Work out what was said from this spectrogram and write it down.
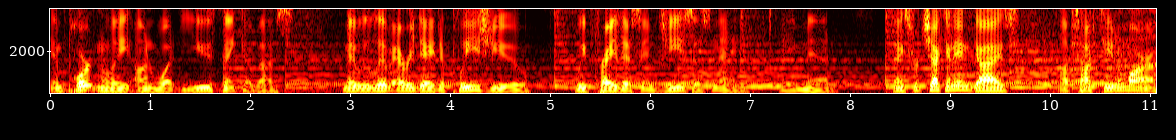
importantly on what you think of us. May we live every day to please you. We pray this in Jesus' name. Amen. Thanks for checking in, guys. I'll talk to you tomorrow.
